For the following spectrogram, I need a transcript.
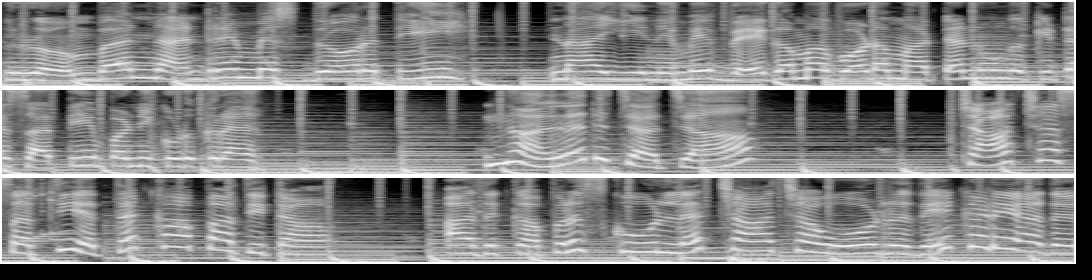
ரொம்ப நன்றி மிஸ் டோரத்தி. நான் இனிமே வேகமா ஓட மாட்டேன்னு உங்ககிட்ட சத்தியம் பண்ணி கொடுக்கறேன். நல்லது சாச்சா. சாச்சா சத்தியத்தை காப்பாத்திட்டான். அதுக்கப்புறம் ஸ்கூல்ல சாச்சா ஓடுறதே கிடையாது.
